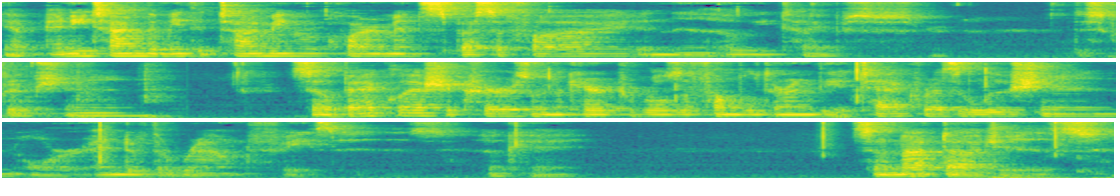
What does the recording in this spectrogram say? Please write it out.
Yep. Anytime they meet the timing requirements specified in the Ogi types description. So backlash occurs when the character rolls a fumble during the attack resolution or end of the round phases. Okay. So not dodges.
